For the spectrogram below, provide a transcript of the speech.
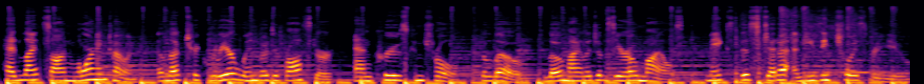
headlights on warning tone, electric rear window defroster, and cruise control. The low, low mileage of 0 miles, makes this Jetta an easy choice for you.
